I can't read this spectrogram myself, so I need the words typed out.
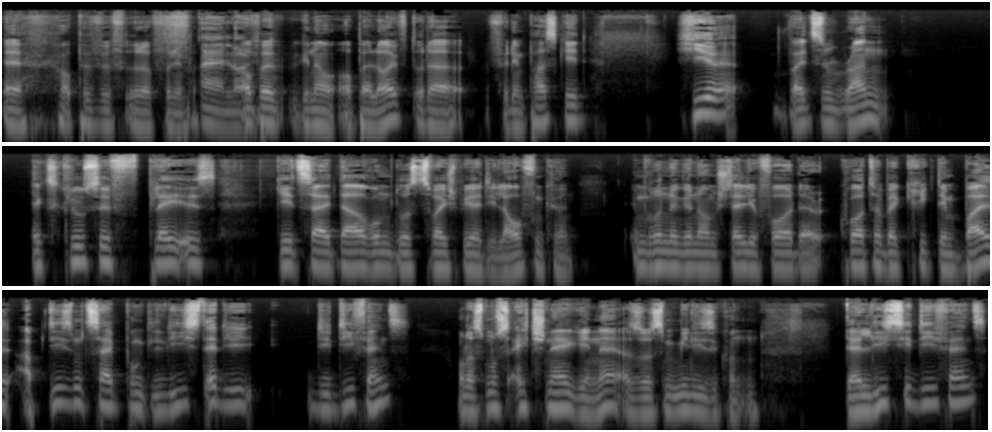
äh, ob er wirft oder für den Pass. Äh, läuft. Ob er, genau, ob er läuft oder für den Pass geht. Hier, weil es ein Run Exclusive Play ist, geht's halt darum, du hast zwei Spieler, die laufen können. Im Grunde genommen, stell dir vor, der Quarterback kriegt den Ball. Ab diesem Zeitpunkt liest er die, die Defense. Und das muss echt schnell gehen, ne? Also es sind Millisekunden. Der liest die Defense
